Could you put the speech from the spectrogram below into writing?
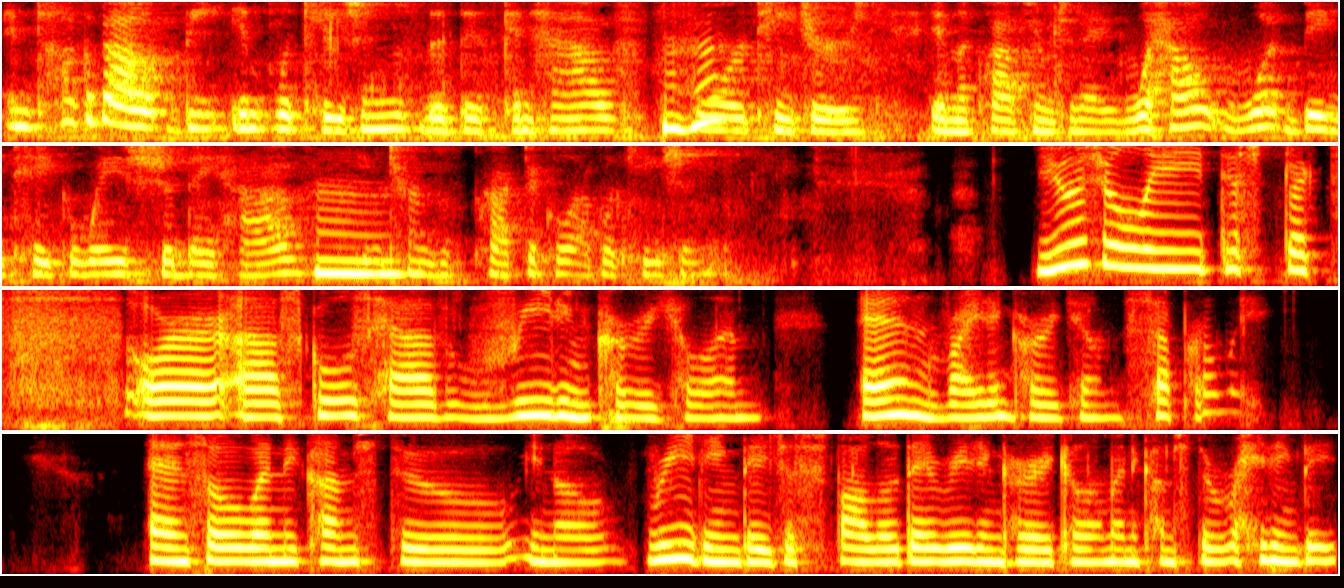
And talk about the implications that this can have mm-hmm. for teachers in the classroom today. How, what big takeaways should they have mm. in terms of practical applications? Usually, districts or uh, schools have reading curriculum and writing curriculum separately. And so when it comes to, you know, reading, they just follow their reading curriculum. When it comes to writing, they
